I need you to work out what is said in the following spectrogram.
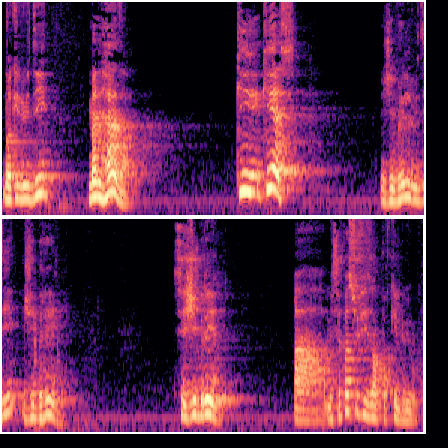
Donc il lui dit Manhada. Qui, est-ce? Et Jibril lui dit Jibril. C'est Jibril. Ah, mais c'est pas suffisant pour qu'il lui ouvre.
